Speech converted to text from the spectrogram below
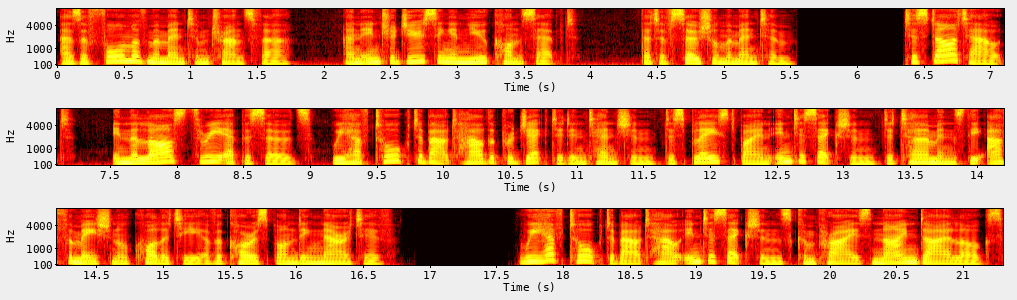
as a form of momentum transfer, and introducing a new concept that of social momentum. To start out, in the last three episodes, we have talked about how the projected intention displaced by an intersection determines the affirmational quality of a corresponding narrative. We have talked about how intersections comprise nine dialogues,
